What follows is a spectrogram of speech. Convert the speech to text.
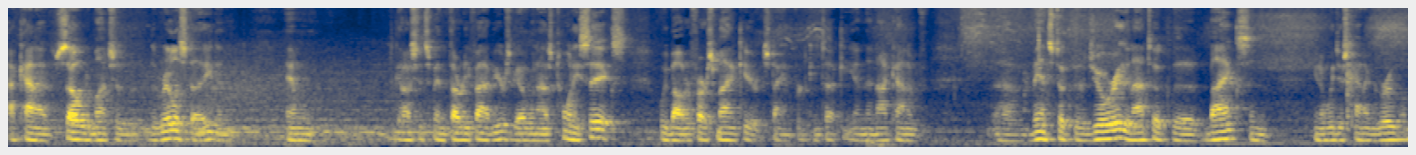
I kind of sold a bunch of the real estate, and and gosh, it's been 35 years ago. When I was 26, we bought our first bank here at Stanford, Kentucky, and then I kind of uh, Vince took the jewelry, and I took the banks, and you know we just kind of grew them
